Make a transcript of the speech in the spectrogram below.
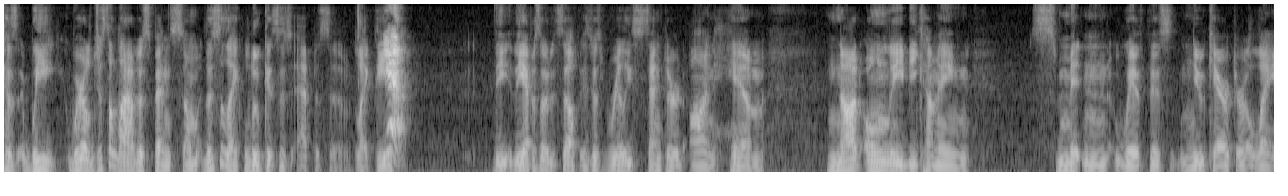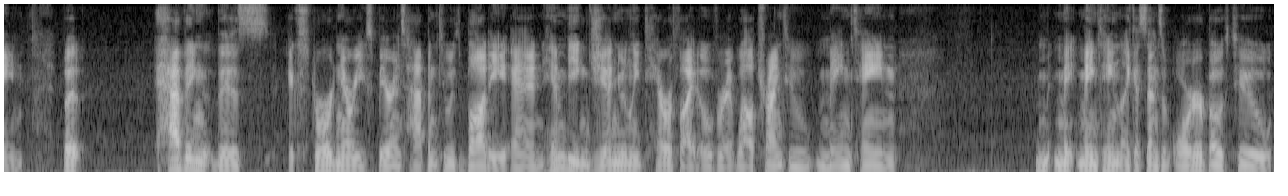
because we we're just allowed to spend so much. This is like Lucas's episode. Like the Yeah. the the episode itself is just really centered on him, not only becoming smitten with this new character Elaine, but having this extraordinary experience happen to his body and him being genuinely terrified over it while trying to maintain ma- maintain like a sense of order both to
